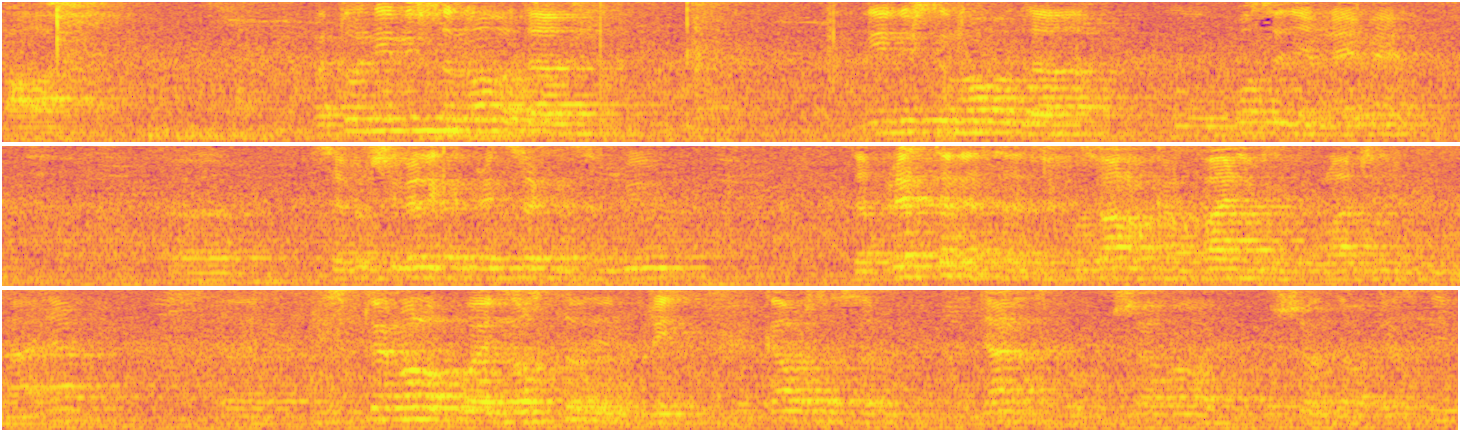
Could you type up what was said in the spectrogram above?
Hvala. Pa to nije ništa novo da nije ništa novo da u poslednje vreme e, se vrši veliki pritisak na Srbiju da prestane sa takozvanom kampanjom za povlačenje priznanja. E, mislim, to je malo pojednostavljen pristup. Kao što sam danas pokušavao, pokušavam da objasnim,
